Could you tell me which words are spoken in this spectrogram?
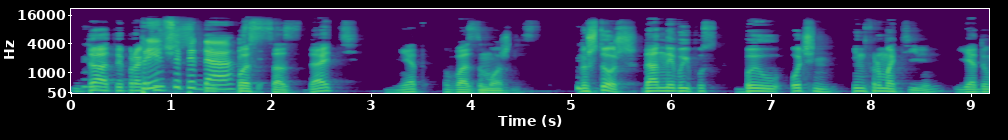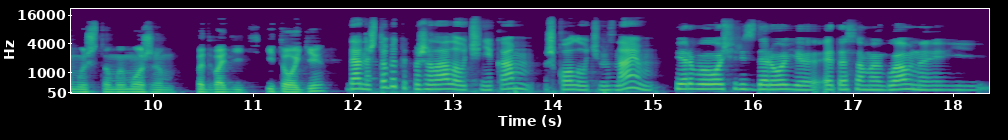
Да, ты практически принципе, да. воссоздать нет возможности. Ну что ж, данный выпуск был очень информативен. Я думаю, что мы можем подводить итоги. Дана, что бы ты пожелала ученикам школы «Учим, знаем»? В первую очередь здоровье — это самое главное. И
